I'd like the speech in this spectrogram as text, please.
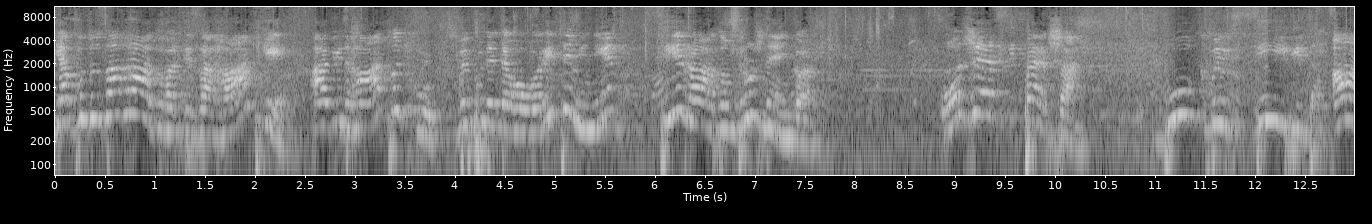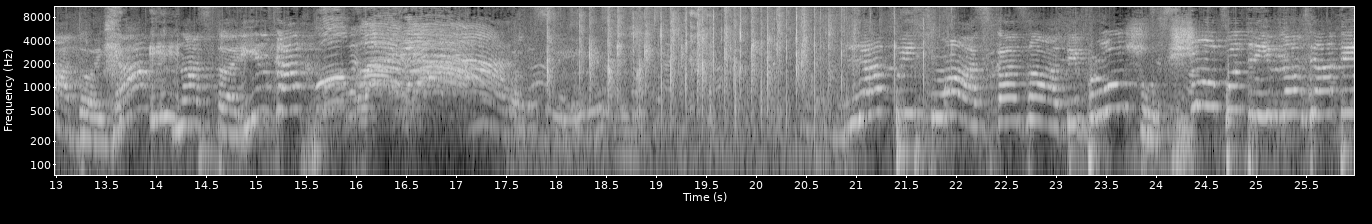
я буду загадувати загадки, а відгадку ви будете говорити мені всі разом дружненько. Отже, перша. Букви всі від А до Я на сторінках. Для прошу, що потрібно взяти?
